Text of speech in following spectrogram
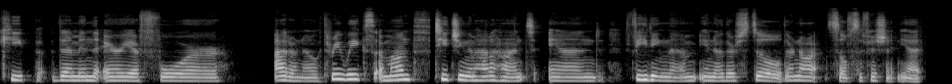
keep them in the area for, I don't know, three weeks, a month, teaching them how to hunt and feeding them. You know, they're still, they're not self sufficient yet.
